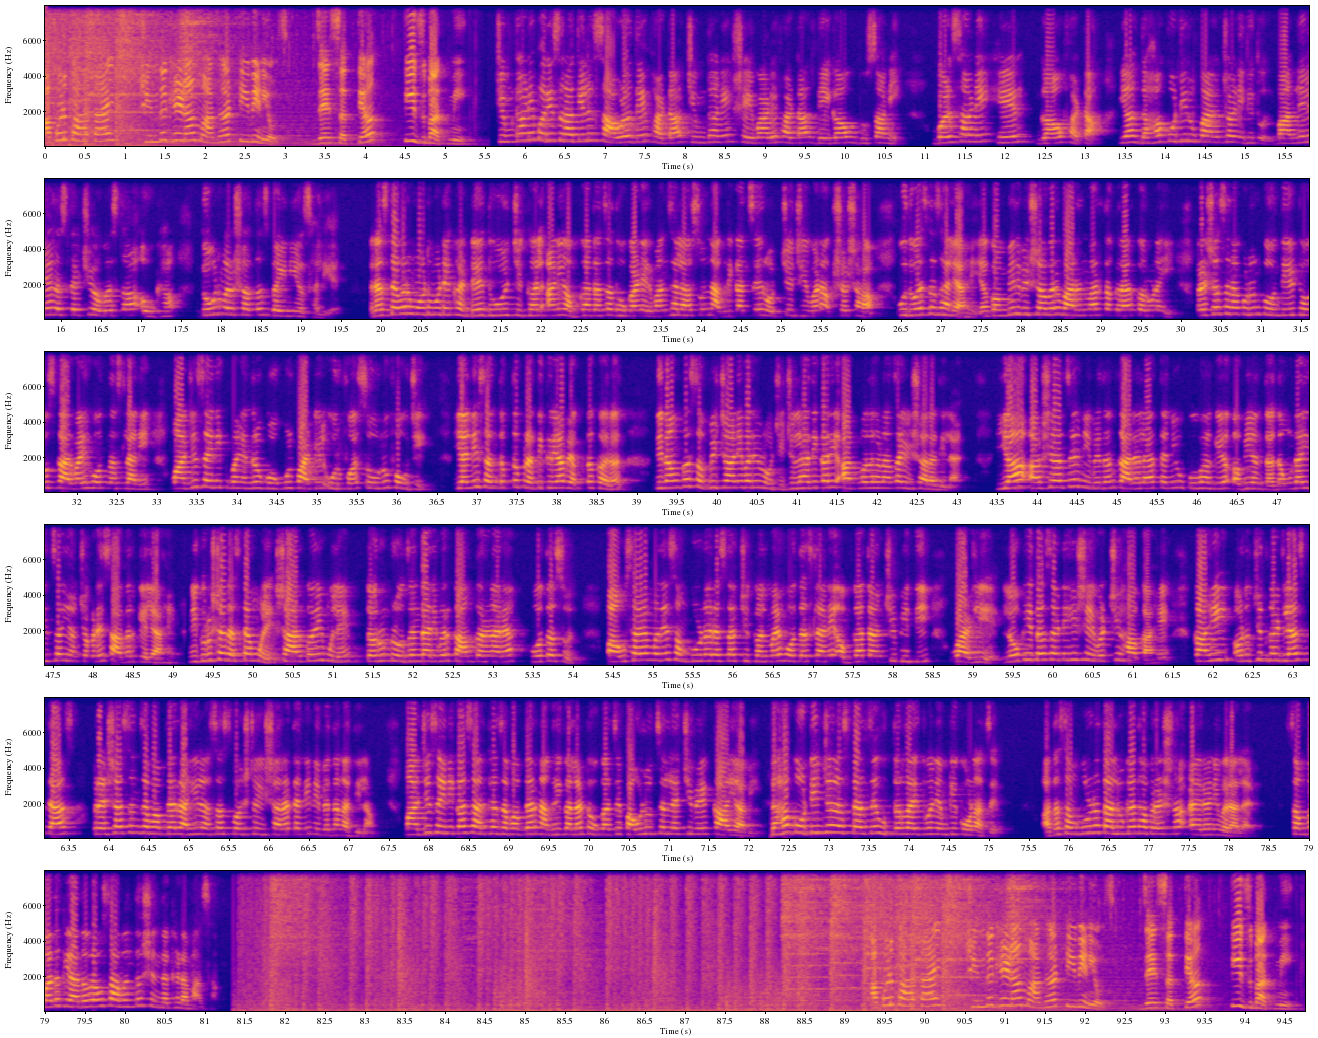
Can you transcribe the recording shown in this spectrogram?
आपण पाहताय शिंदखेडा माझा टीव्ही न्यूज. जे सत्य तीच बातमी. चिमठाणे परिसरातील सावळदे फाटा चिमठाणे शेवाडे फाटा देगाव दुसाने बळसाणे हेर गाव फाटा या दहा कोटी रुपयांच्या निधीतून बांधलेल्या रस्त्याची अवस्था अवघ्या दोन वर्षातच दयनीय झाली आहे. रस्त्यावर मोठमोठे खड्डे धूळ चिखल आणि अपघाताचा धोका निर्माण झाला असून नागरिकांचे रोजचे जीवन अक्षरशः उद्ध्वस्त झाले आहे. या गंभीर विषयावर वारंवार तक्रार करूनही प्रशासनाकडून कोणतीही ठोस कारवाई होत नसल्याने माजी सैनिक महेंद्र गोकुळ पाटील उर्फ सोनू फौजी यांनी संतप्त प्रतिक्रिया व्यक्त करत दिनांक सव्वीस जानेवारी रोजी जिल्हाधिकारी आत्मदहनाचा इशारा दिलाय. या आशयाचे निवेदन कार्यालयात त्यांनी उपविभागीय अभियंता दौंडाईचा यांच्याकडे सादर केले आहे. निकृष्ट रस्त्यामुळे शाळकरी मुले तरुण रोजंदारीवर काम करणाऱ्या होत असून पावसाळ्यामध्ये संपूर्ण रस्ता चिखलमय होत असल्याने अपघातांची भीती वाढलीये. लोकहितासाठी ही शेवटची हाक आहे. काही अनुचित घडल्यास त्यास प्रशासन जबाबदार राहील असा स्पष्ट इशारा त्यांनी निवेदनात दिला. माजी सैनिकासारख्या जबाबदार नागरिकाला टोकाचे पाऊल उचलण्याची वेळ का यावी? दहा कोटींच्या रस्त्याचे उत्तरदायित्व नेमके कोणाचे? आता संपूर्ण तालुक्यात हा प्रश्न ऐरणीवर आलाय. संपादक यादवराव सावंत शिंदखेडा माझा. आपण पाहताय शिंदखेडा माझा टीव्ही न्यूज जे सत्य तीच बातमी.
